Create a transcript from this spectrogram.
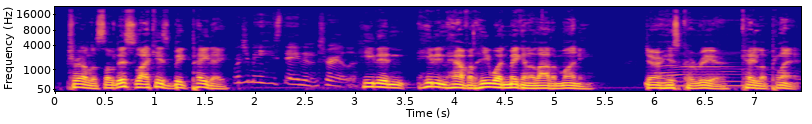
trailer. So this is like his big payday. what do you mean he stayed in the trailer? He didn't, he didn't have a, he wasn't making a lot of money during his career. Caleb Plant.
